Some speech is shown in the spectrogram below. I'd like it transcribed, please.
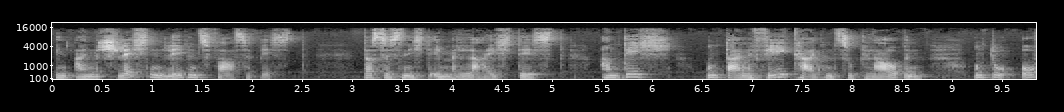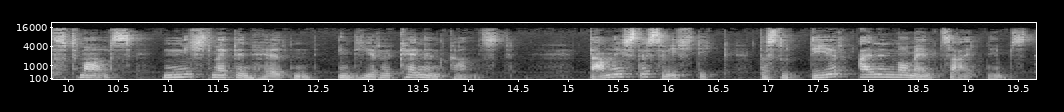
in einer schlechten Lebensphase bist, dass es nicht immer leicht ist, an dich und deine Fähigkeiten zu glauben und du oftmals nicht mehr den Helden in dir erkennen kannst, dann ist es wichtig, dass du dir einen Moment Zeit nimmst,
